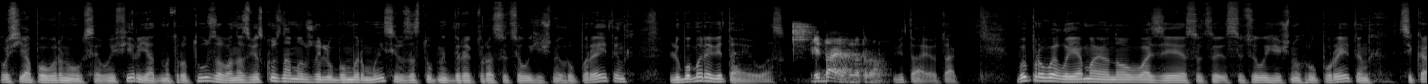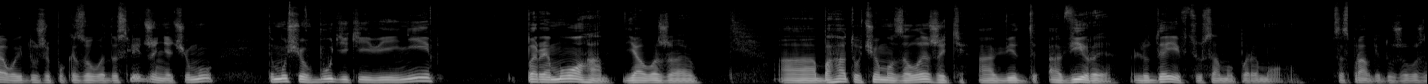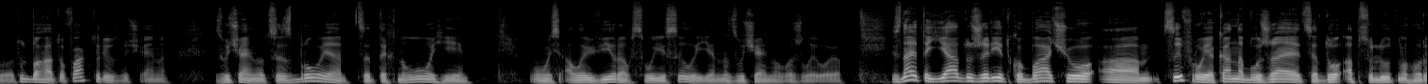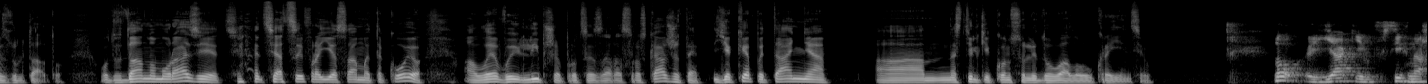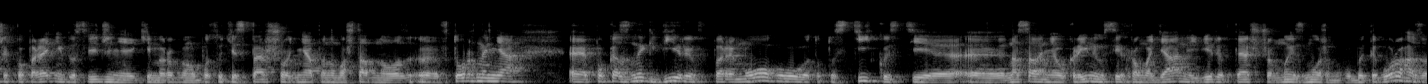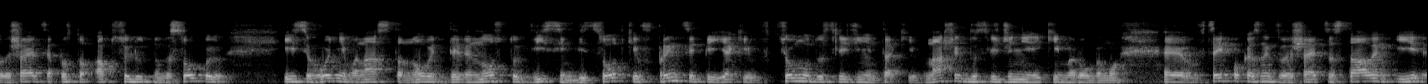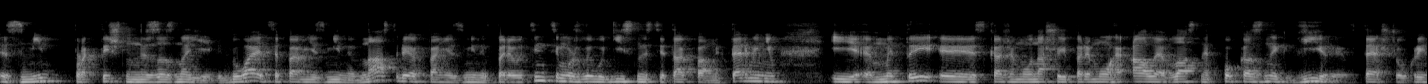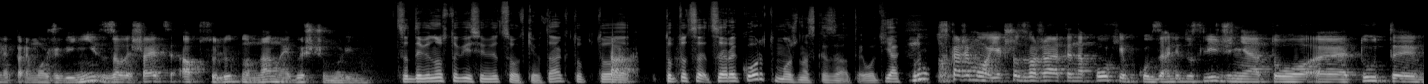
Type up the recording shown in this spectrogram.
Ось я повернувся в ефір. Я Дмитро Тузов. А на зв'язку з нами вже Любомир Мисів, заступник директора соціологічної групи рейтинг. Любомире, вітаю вас. Вітаю, Дмитро. Вітаю. Так ви провели. Я маю на увазі соці... соціологічну групу рейтинг. Цікаве і дуже показове дослідження. Чому? Тому що в будь-якій війні перемога, я вважаю, багато в чому залежить від віри людей в цю саму перемогу. Це справді дуже важливо. Тут багато факторів, звичайно. Звичайно, це зброя, це технології. Ось, але віра в свої сили є надзвичайно важливою. І знаєте, я дуже рідко бачу а, цифру, яка наближається до абсолютного результату. От в даному разі ця, ця цифра є саме такою, але ви ліпше про це зараз розкажете. Яке питання а, настільки консолідувало українців? Ну як і всіх наших попередніх досліджень, які ми робимо по суті з першого дня повномасштабного е, вторгнення. е, Показник віри в перемогу, тобто стійкості е, населення України, усіх громадян, і віри в те, що ми зможемо побити ворога, залишається просто абсолютно високою. І сьогодні вона становить 98%, в принципі, як і в цьому дослідженні, так і в наших дослідженнях, які ми робимо. Е, В цей показник залишається сталим і змін практично не зазнає. Відбуваються певні зміни в настроях, певні зміни в переоцінці, можливо, дійсності, так певних термінів і мети, е, скажімо, нашої перемоги. Але власне показник віри в те, що Україна переможе війні, залишається абсолютно на найвищому рівні. Це 98%, так? Тобто, Так. Тобто це, це рекорд, можна сказати. От як Ну скажімо, якщо зважати на похибку, взагалі дослідження, то е, тут е,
